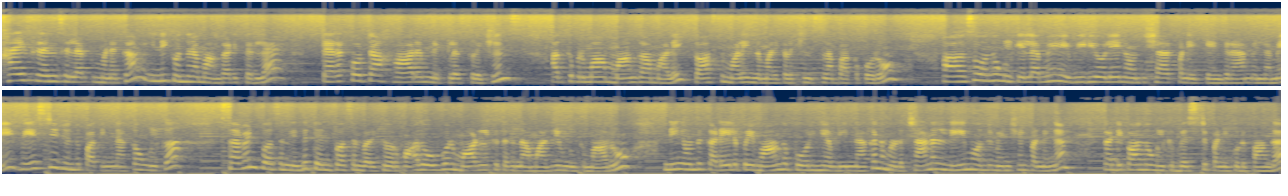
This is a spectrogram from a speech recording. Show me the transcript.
Hi friends எல்லாருக்கும் வணக்கம். இன்றைக்கி வந்து நம்ம அங்காடி தெரில டெரக்கோட்டா ஹாரம் நெக்லஸ் கலெக்ஷன்ஸ் அதுக்கப்புறமா மாங்காய் மாலை காசு மாலை இந்த மாதிரி கலெக்ஷன்ஸ்லாம் பார்க்க போகிறோம் ஸோ வந்து உங்களுக்கு எல்லாமே வீடியோலேயே நான் வந்து ஷேர் பண்ணியிருக்கேன் கிராம் எல்லாமே. வேஸ்டேஜ் வந்து பார்த்தீங்கன்னாக்கா உங்களுக்கு செவன் பர்சன்ட்லேருந்து டென் பர்சன்ட் வரைக்கும் இருக்கும். அது ஒவ்வொரு மாடலுக்கு தகுந்த மாதிரி உங்களுக்கு மாறும். நீங்கள் வந்து கடையில் போய் வாங்க போகிறீங்க அப்படின்னாக்கா நம்மளோட சேனல் நேமை வந்து மென்ஷன் பண்ணுங்கள் கண்டிப்பாக வந்து உங்களுக்கு பெஸ்ட்டு பண்ணி கொடுப்பாங்க.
